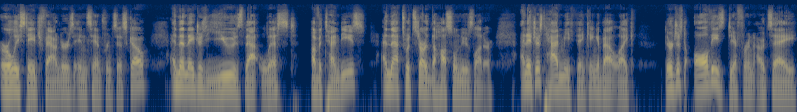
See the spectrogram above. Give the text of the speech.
early stage founders in San Francisco. And then they just use that list of attendees. And that's what started the hustle newsletter. And it just had me thinking about like, there are just all these different, I would say,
